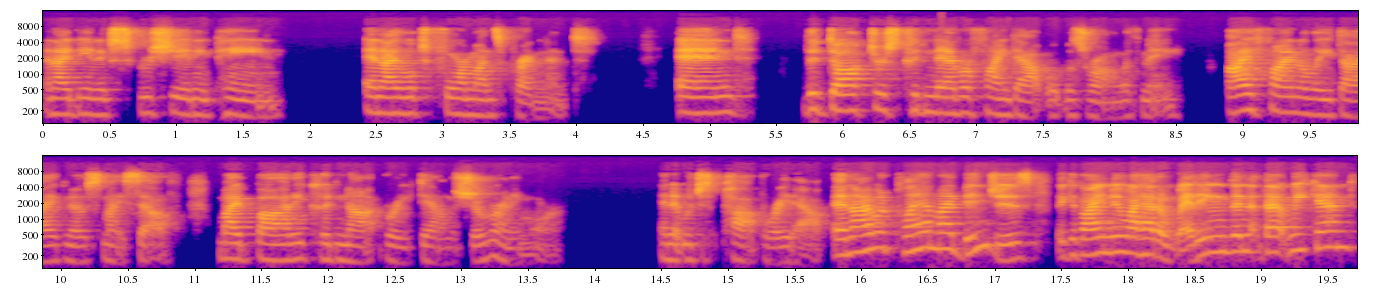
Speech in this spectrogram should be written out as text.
and I'd be in excruciating pain. And I looked four months pregnant. And the doctors could never find out what was wrong with me. I finally diagnosed myself. My body could not break down the sugar anymore and it would just pop right out. And I would plan my binges, like if I knew I had a wedding then, that weekend,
